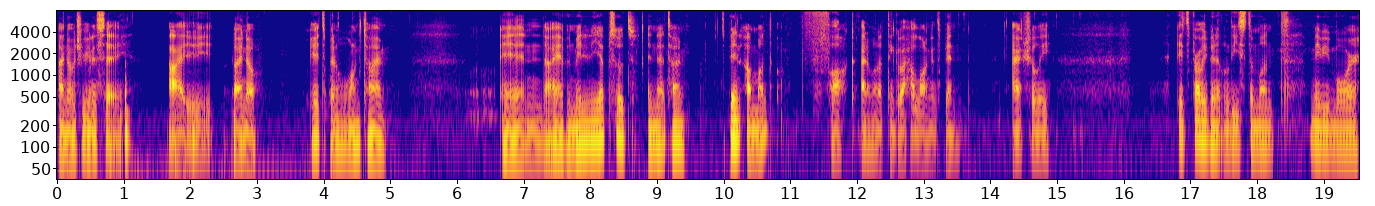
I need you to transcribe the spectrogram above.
I know what you're gonna say. I I know. It's been a long time. And I haven't made any episodes in that time. It's been a month. Fuck. I don't want to think about how long it's been. Actually, it's probably been at least a month, maybe more,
